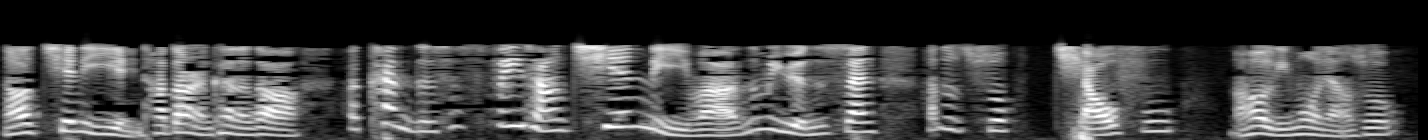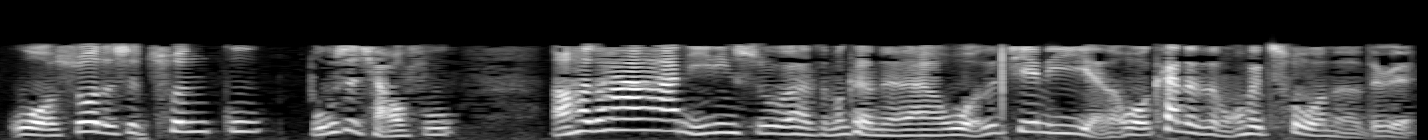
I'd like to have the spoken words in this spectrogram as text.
然后千里眼他当然看得到啊，他看的是非常千里嘛，那么远的山，他就说樵夫。然后林默娘说，我说的是村姑，不是樵夫。然后他说哈哈哈，你一定输了，怎么可能啊？我是千里眼，我看的怎么会错呢？对不对？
